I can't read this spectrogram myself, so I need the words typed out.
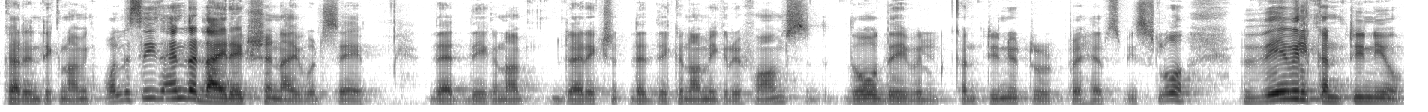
current economic policies and the direction, I would say, that the economic direction, that the economic reforms, though they will continue to perhaps be slow, they will continue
